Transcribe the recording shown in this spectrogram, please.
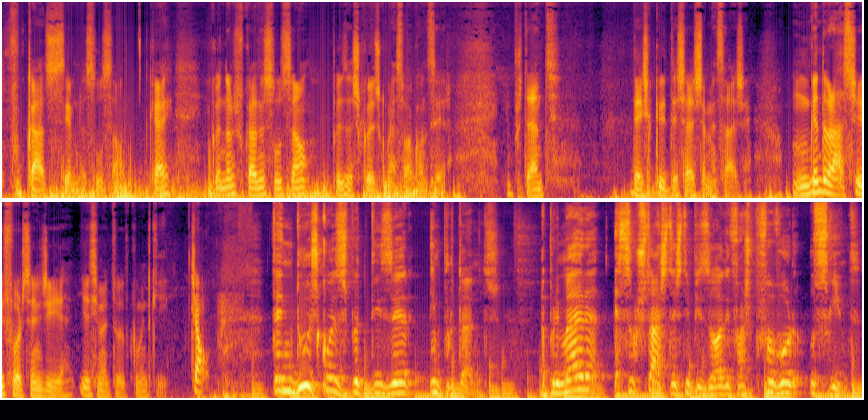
Focados sempre na solução, ok? E quando estamos focados na solução, depois as coisas começam a acontecer. E portanto, deixo que deixar esta mensagem. Um grande abraço, cheio de força, energia e acima de tudo, com muito aqui. Tchau! Tenho duas coisas para te dizer importantes. A primeira é se gostaste deste episódio, faz por favor o seguinte:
